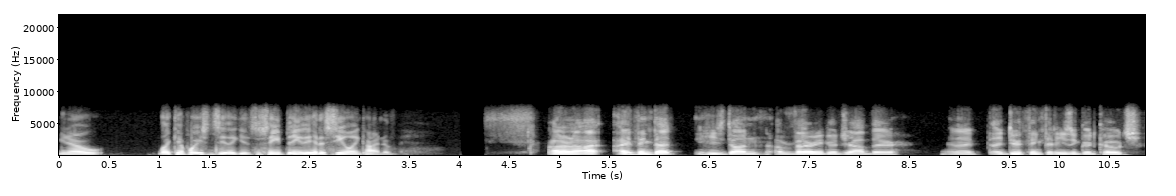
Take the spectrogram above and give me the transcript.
you know, like complacency. Like it's the same thing. They hit a ceiling, kind of. I don't know. I, I think that he's done a very good job there, and I, I do think that he's a good coach.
